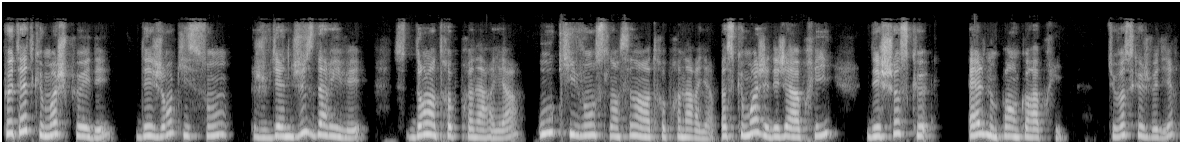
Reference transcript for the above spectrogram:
Peut-être que moi, je peux aider des gens qui sont, je viens juste d'arriver dans l'entrepreneuriat ou qui vont se lancer dans l'entrepreneuriat. Parce que moi, j'ai déjà appris des choses que elles n'ont pas encore appris. Tu vois ce que je veux dire?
